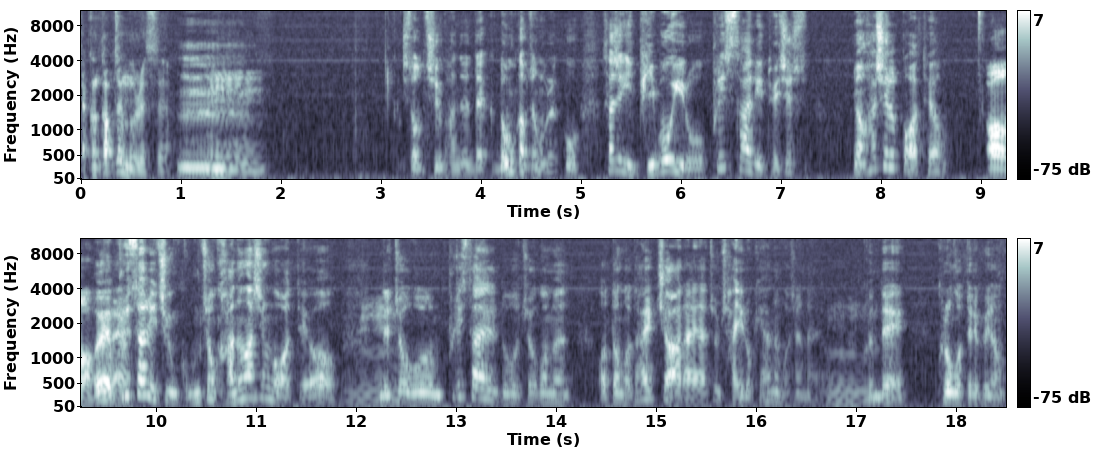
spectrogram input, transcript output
약간 깜짝 놀랐어요. 음. 저도 지금 봤는데 너무 깜짝 놀랐고 사실 이 비보이로 프리스타일이 되실 수, 그냥 하실 것 같아요. 어, 네, 네. 프리스타일이 지금 엄청 가능하신 것 같아요. 음, 근데 조금 프리스타일도 조금은 어떤 것도 할 줄 알아야 좀 자유롭게 하는 거잖아요. 음, 근데 그런 것들이 그냥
